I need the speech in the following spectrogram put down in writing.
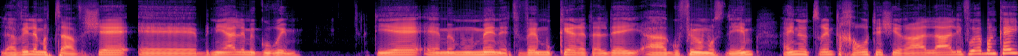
להביא למצב שבנייה למגורים תהיה אה, ממומנת ומוכרת על ידי הגופים המוסדיים, היינו יוצרים תחרות ישירה לליווי הבנקאי.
